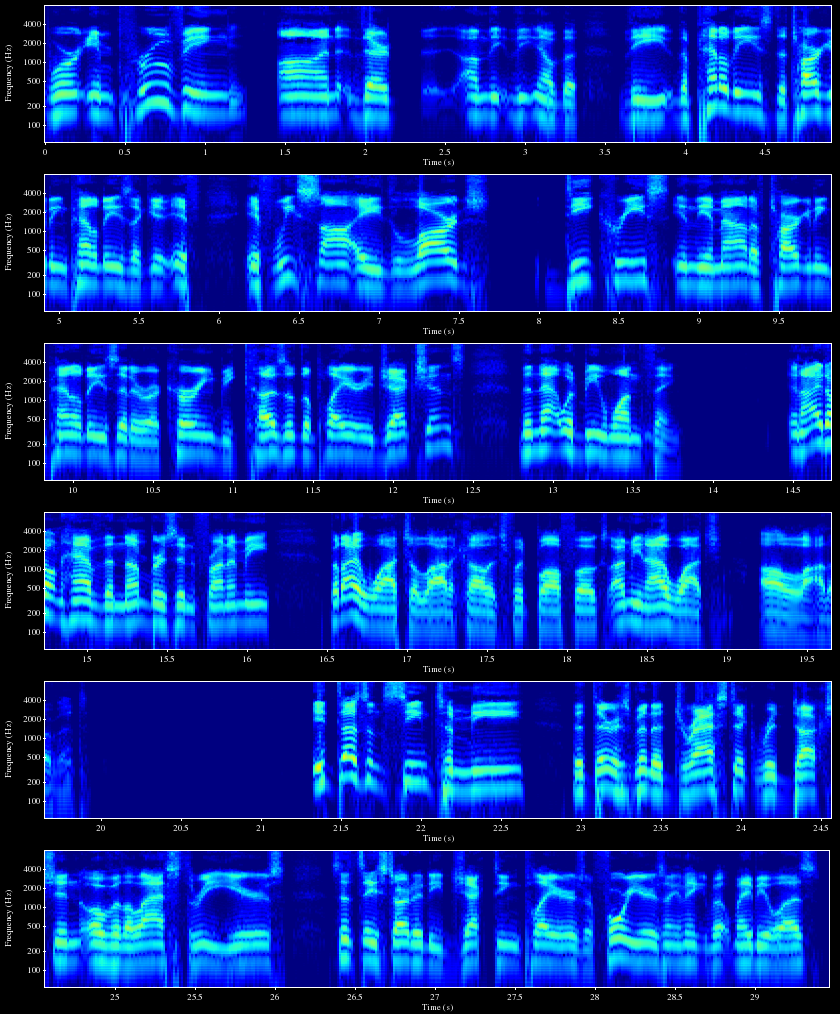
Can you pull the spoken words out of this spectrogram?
were improving on their on the, the, you know the, the the penalties, the targeting penalties. Like if if we saw a large decrease in the amount of targeting penalties that are occurring because of the player ejections, then that would be one thing. And I don't have the numbers in front of me, but I watch a lot of college football, folks. I mean, I watch a lot of it. It doesn't seem to me that there has been a drastic reduction over the last three years since they started ejecting players, or four years, I think but maybe it was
